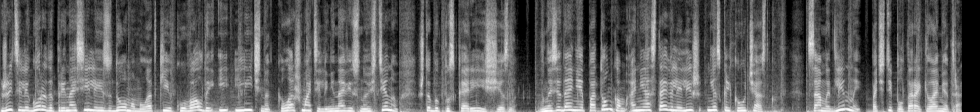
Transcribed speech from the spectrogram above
Жители города приносили из дома молотки и кувалды и лично калашматили ненавистную стену, чтобы поскорее исчезла. В назидание потомкам они оставили лишь несколько участков. Самый длинный, почти полтора километра,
